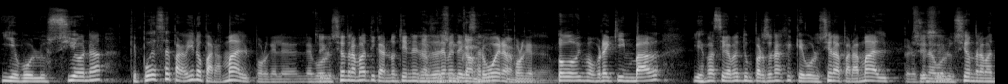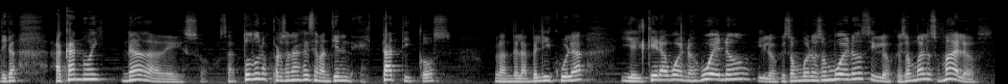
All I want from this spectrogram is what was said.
y evoluciona, que puede ser para bien o para mal, porque la, la evolución dramática no tiene No, necesariamente que ser buena, cambio, porque todos vimos Breaking Bad y es básicamente un personaje que evoluciona para mal, pero Sí, es una sí. evolución dramática. Acá no hay nada de eso. O sea, todos los personajes se mantienen estáticos durante la película y el que era bueno es bueno y los que son buenos son buenos y los que son malos son malos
